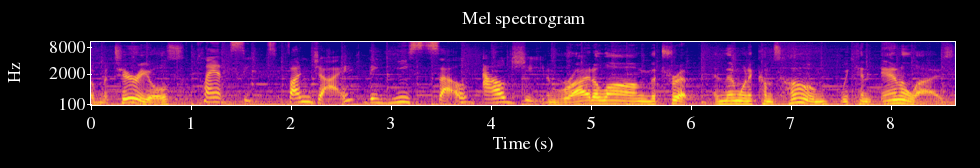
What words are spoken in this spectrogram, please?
of materials, plant seeds, fungi, the yeast cell, algae, and ride along the trip. And then when it comes home, we can analyze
